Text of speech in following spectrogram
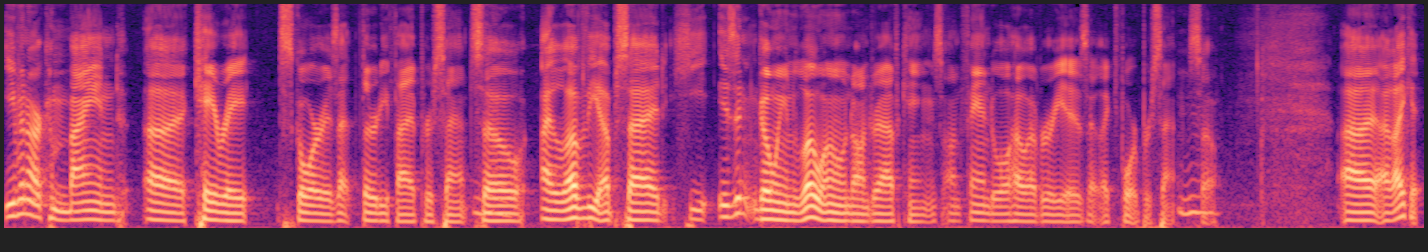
Even our combined uh, K rate score is at 35%. Mm-hmm. So I love the upside. He isn't going low owned on DraftKings. On FanDuel, however, he is at like 4%. percent Mm-hmm. So uh, I like it.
